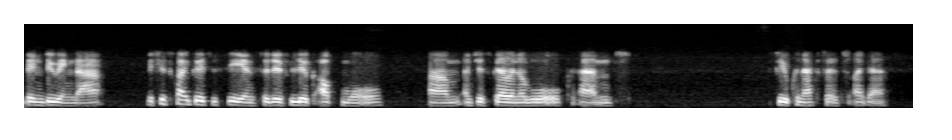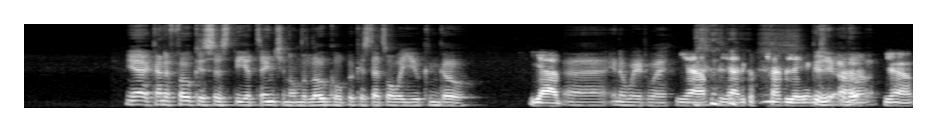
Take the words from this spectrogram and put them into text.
been doing that, which is quite good to see and sort of look up more um, and just go on a walk and feel connected, I guess. Yeah, it kind of focuses the attention on the local because that's all you can go Yeah, uh, in a weird way. yeah, yeah, because traveling. uh, yeah.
